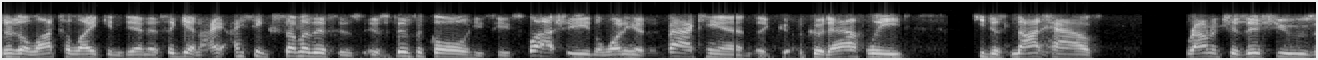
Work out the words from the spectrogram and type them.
there's a lot to like in Denis. Again, I, I think some of this is, is physical. He's, he's flashy, the one-handed backhand, a, a good athlete. He does not have Raonic's issues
